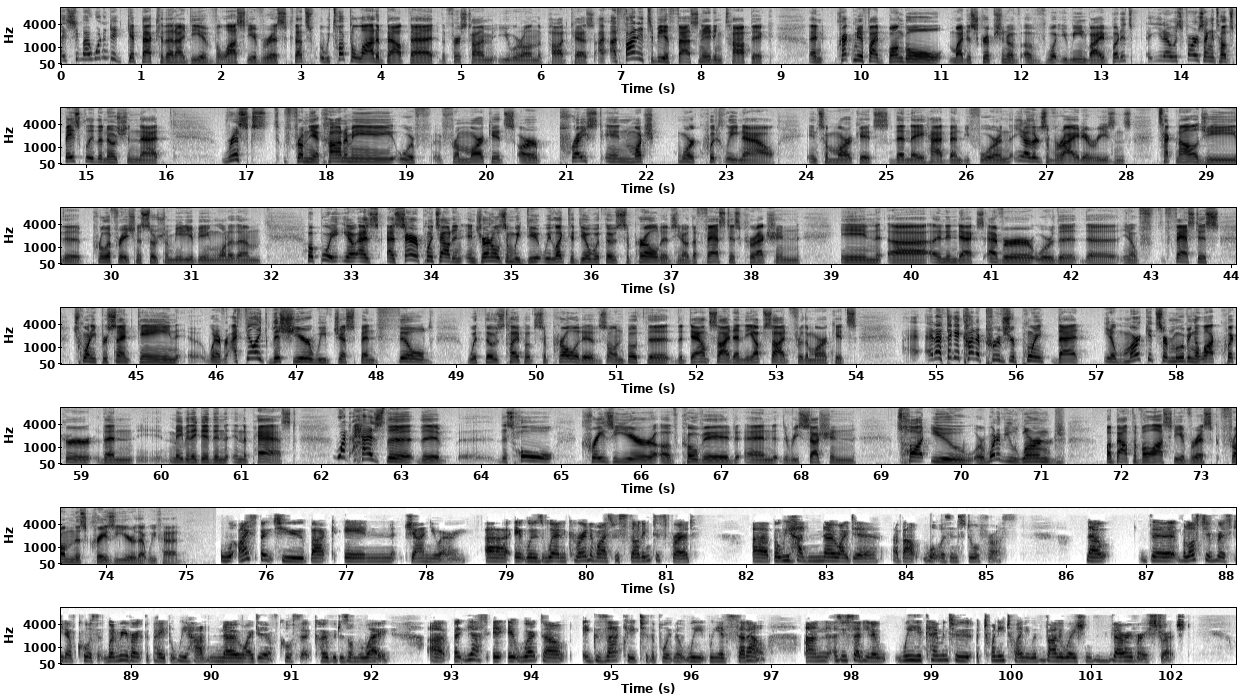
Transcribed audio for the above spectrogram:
Uh, See, I wanted to get back to that idea of velocity of risk. That's we talked a lot about that the first time you were on the podcast. I, I find it to be a fascinating topic. And correct me if I bungle my description of, of what you mean by it, but it's, you know, as far as I can tell, it's basically the notion that risks from the economy or f- from markets are priced in much more quickly now into markets than they had been before. And, you know, there's a variety of reasons technology, the proliferation of social media being one of them. But boy, you know, as as Sarah points out in, in journalism, we do we like to deal with those superlatives. You know, the fastest correction in uh, an index ever, or the the you know f- fastest twenty percent gain, whatever. I feel like this year we've just been filled with those type of superlatives on both the the downside and the upside for the markets. And I think it kind of proves your point that you know markets are moving a lot quicker than maybe they did in in the past. What has the the uh, this whole crazy year of COVID and the recession taught you, or what have you learned about the velocity of risk from this crazy year that we've had? Well, I spoke to you back in January uh, it was when coronavirus was starting to spread, uh, but we had no idea about what was in store for us. Now, the velocity of risk, you know, of course, when we wrote the paper, we had no idea, of course, that COVID was on the way. Uh, but yes, it, it, worked out exactly to the point that we, we had set out. And as you said, you know, we came into 2020 with valuations very, very stretched.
